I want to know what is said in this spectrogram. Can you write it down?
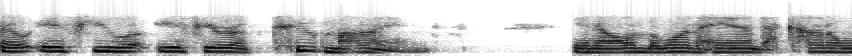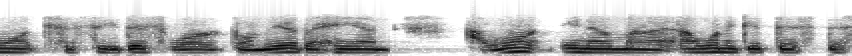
So if you if you're of two minds, you know, on the one hand, I kind of want to see this work. On the other hand, I want you know my I want to get this this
